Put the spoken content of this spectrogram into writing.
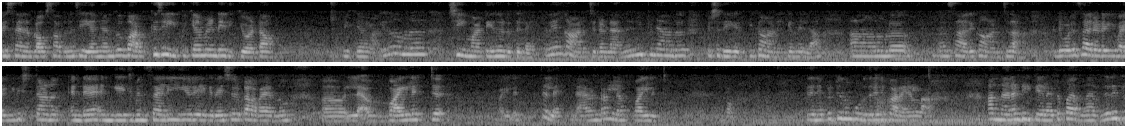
ഡിസൈനർ ബ്ലൗസ് അതിന് ചെയ്യാം. ഞാനിപ്പോൾ വർക്ക് ചെയ്യിപ്പിക്കാൻ വേണ്ടി ഇരിക്കും കേട്ടോ ഇത് നമ്മൾ ചീമാട്ടിയിൽ നിന്ന് എടുത്തില്ലേ? ഇത് ഞാൻ കാണിച്ചിട്ടുണ്ടായിരുന്നു. ഇനിയിപ്പോൾ ഞാനത് വിശദീകരിച്ച് കാണിക്കുന്നില്ല. നമ്മൾ സാരി കാണിച്ചതാണ്. അടിപൊളി സാരിയുടെ എനിക്ക് ഭയങ്കര ഇഷ്ടമാണ് എന്റെ എൻഗേജ്മെന്റ് സാരി ഈ ഒരു ഏകദേശം ഒരു കളറായിരുന്നു. വയലറ്റ് വയലറ്റ് അല്ലേ ലാവൻഡർ അല്ല? വയലറ്റ് ഇതിനെപ്പറ്റി ഒന്നും കൂടുതൽ എനിക്ക് പറയണില്ല അന്നേരം ഡീറ്റെയിൽ ആയിട്ട് പറഞ്ഞു ഇതെനിക്ക്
